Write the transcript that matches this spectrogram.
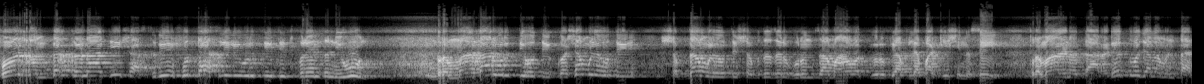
पण अंतःकरणाची शास्त्रीय शुद्ध असलेली वृत्ती तिथपर्यंत निघून ब्रह्माकार वृत्ती होते. कशामुळे होते? शब्दामुळे होते. शब्द जर गुरूंचा महावाक्य रूपी आपल्या पाठीशी नसेल प्रमाण दारड्यत्व ज्याला म्हणतात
